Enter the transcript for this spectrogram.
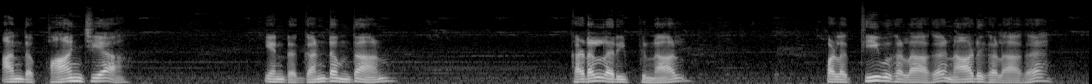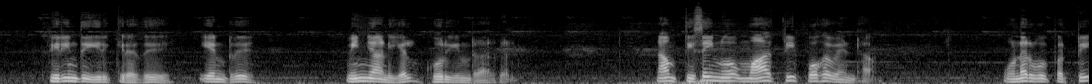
அந்த பாஞ்சியா என்ற கண்டம்தான் கடல் அரிப்பினால் பல தீவுகளாக நாடுகளாக பிரிந்து இருக்கிறது என்று விஞ்ஞானிகள் கூறுகின்றார்கள். நாம் திசை நோ மாற்றி போக வேண்டாம். உணர்வு பற்றி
